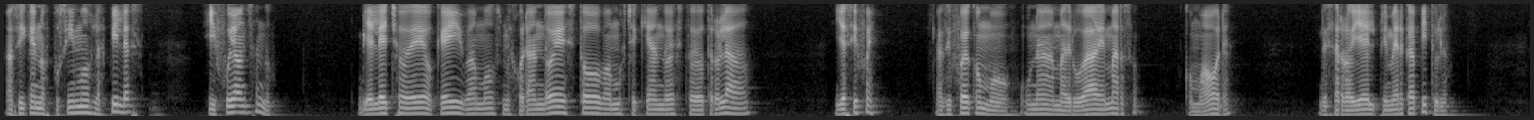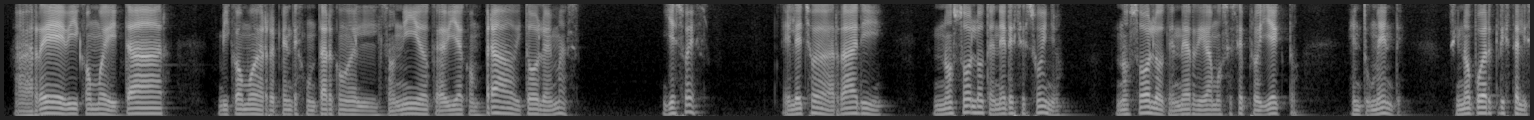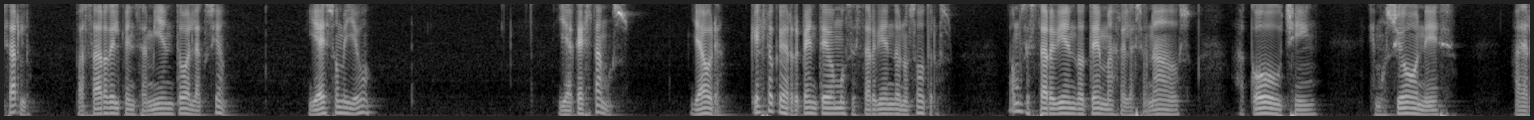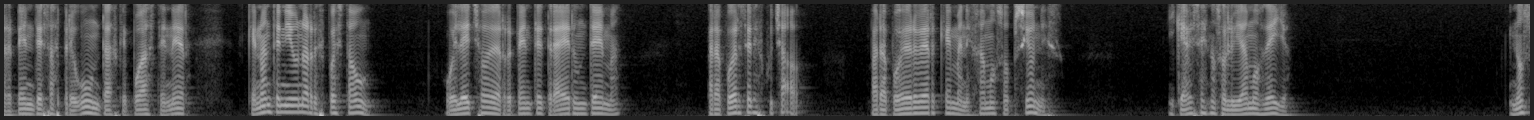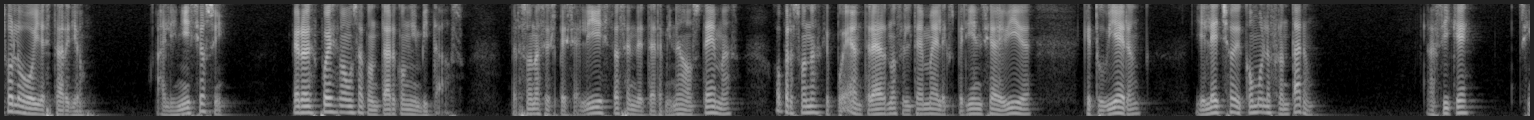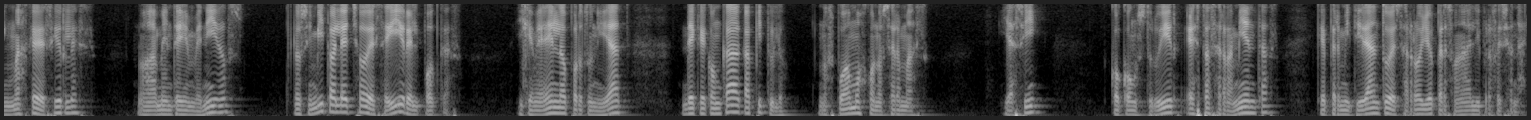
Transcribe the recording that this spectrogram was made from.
Así que nos pusimos las pilas y fui avanzando vi el hecho de, ok, vamos mejorando esto, vamos chequeando esto de otro lado. Y así fue. Así fue como una madrugada de marzo, como ahora, desarrollé el primer capítulo. Agarré, vi cómo editar, vi cómo de repente juntar con el sonido que había comprado y todo lo demás. Y eso es. El hecho de agarrar y no solo tener ese sueño, no solo tener, digamos, ese proyecto en tu mente, sino poder cristalizarlo, pasar del pensamiento a la acción. Y a eso me llevó. Y acá estamos. Y ahora, ¿qué es lo que de repente vamos a estar viendo nosotros? Vamos a estar viendo temas relacionados a coaching, emociones, a de repente esas preguntas que puedas tener que no han tenido una respuesta aún, o el hecho de de repente traer un tema para poder ser escuchado, para poder ver que manejamos opciones y que a veces nos olvidamos de ello. No solo voy a estar yo, al inicio sí, pero después vamos a contar con invitados, personas especialistas en determinados temas o personas que puedan traernos el tema de la experiencia de vida que tuvieron y el hecho de cómo lo afrontaron. Así que, sin más que decirles, nuevamente bienvenidos, los invito al hecho de seguir el podcast y que me den la oportunidad de que con cada capítulo nos podamos conocer más y así co-construir estas herramientas que permitirán tu desarrollo personal y profesional.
